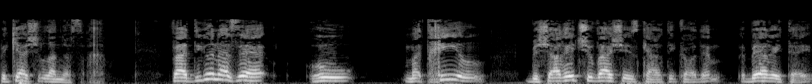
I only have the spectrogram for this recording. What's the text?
בקשר לנוסח. והדיון הזה הוא מתחיל בשערי תשובה שהזכרתי קודם, בבאר היטב,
